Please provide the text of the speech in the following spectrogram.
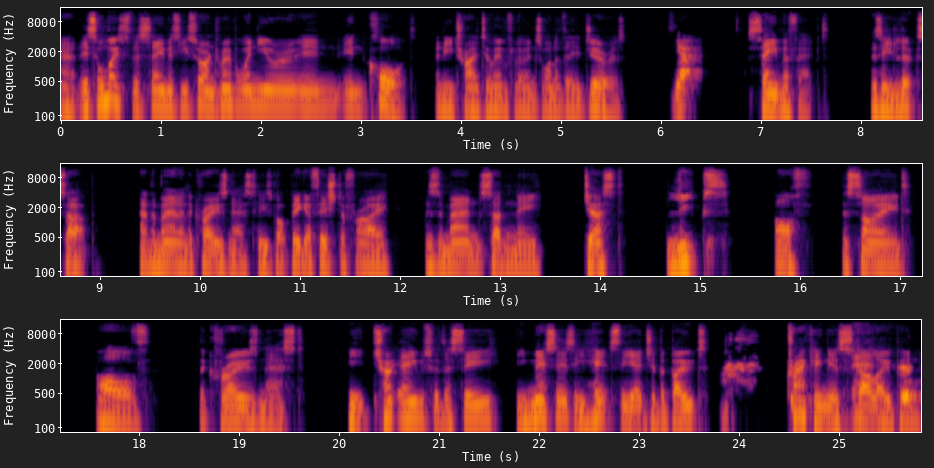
at it's almost the same as you saw. And remember when you were in, in court and he tried to influence one of the jurors? Yep. Same effect as he looks up at the man in the crow's nest who's got bigger fish to fry as the man suddenly just leaps off the side of the crow's nest. He tr- aims for the sea. He misses. He hits the edge of the boat, cracking his skull open,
